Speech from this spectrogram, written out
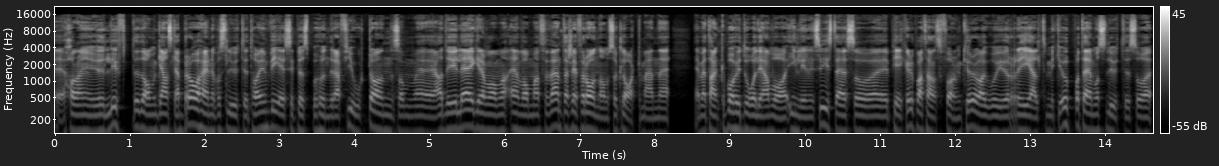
eh, har han ju lyft dem ganska bra här nu på slutet, har ju en VRC plus på 114 som, eh, ja det är ju lägre än vad man, än vad man förväntar sig för honom såklart, men eh, med tanke på hur dålig han var inledningsvis där så eh, pekar det på att hans formkurva går ju rejält mycket uppåt här mot slutet, så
